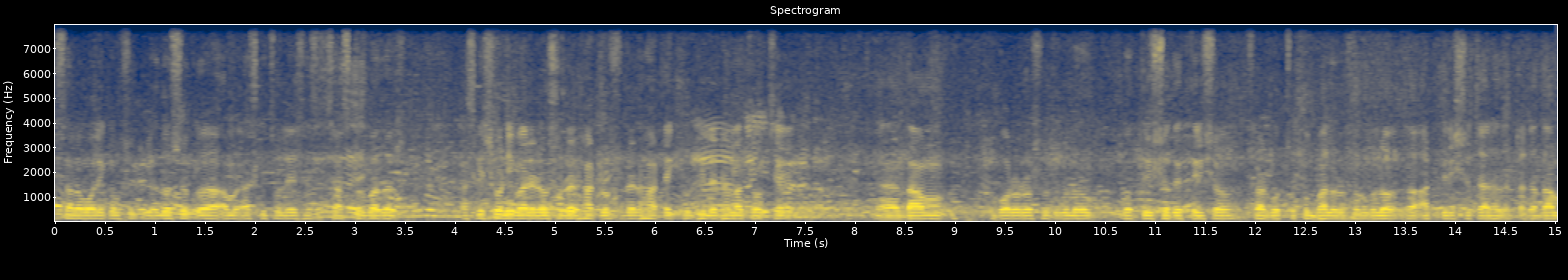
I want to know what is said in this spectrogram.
আসসালামু আলাইকুম, সুপ্রিয় দর্শক আমরা আজকে চলে এসেছি শাস্তর বাজার। আজকে শনিবারের রসুনের হাট রসুনের হাট একটু ঢিলে ঢালা চলছে দাম, বড় রসুনগুলো বত্রিশশো, তেত্রিশশো সর্বোচ্চ। খুব ভালো রসুনগুলো আটত্রিশশো চার হাজার টাকা দাম।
